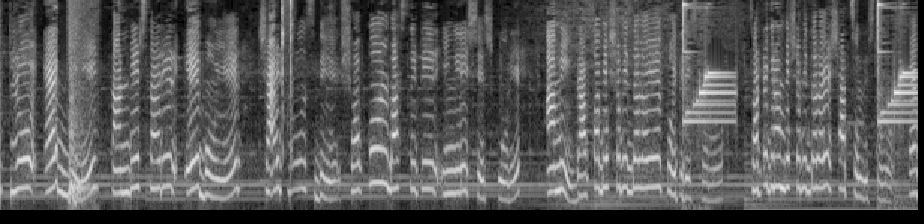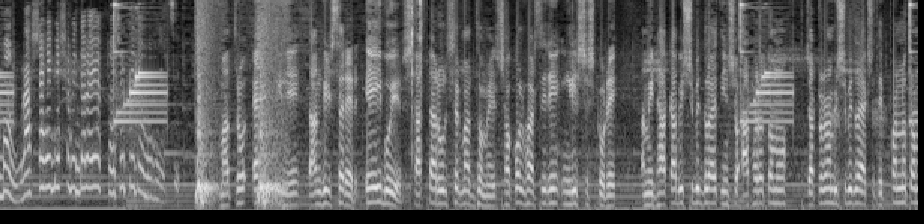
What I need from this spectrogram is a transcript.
মাত্র একদিনে তানভীর স্যারের এ বইয়ের ষাট রুলস দিয়ে সকল ভার্সিটির ইংলিশ শেষ করে আমি ঢাকা বিশ্ববিদ্যালয়ে পঁয়ত্রিশতম চট্টগ্রাম বিশ্ববিদ্যালয়ে সাতচল্লিশতম এবং রাজশাহী বিশ্ববিদ্যালয়ে পঁয়ষট্টিতম হয়েছি। মাত্র একদিনে তানভীর স্যারের এই বইয়ের সাতটা রুলসের মাধ্যমে সকল ভার্সিটি ইংলিশ শেষ করে আমি ঢাকা বিশ্ববিদ্যালয়ে তিনশো আঠারোতম চট্টগ্রাম বিশ্ববিদ্যালয়ে একশো তিপ্পান্নতম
